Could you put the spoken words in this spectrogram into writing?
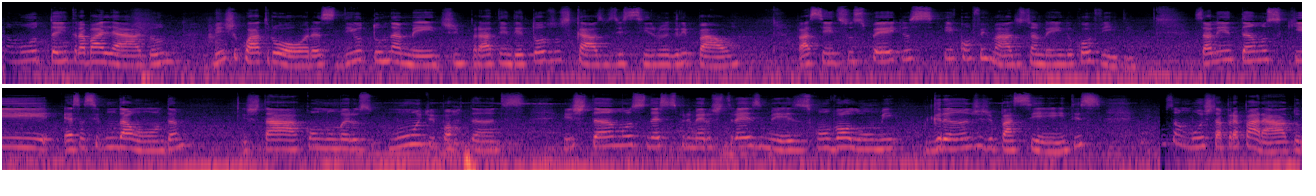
O SAMU tem trabalhado 24 horas diuturnamente para atender todos os casos de síndrome gripal, pacientes suspeitos e confirmados também do Covid. Salientamos que essa segunda onda está com números muito importantes Estamos nesses primeiros três meses com um volume grande de pacientes. O SAMU está preparado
